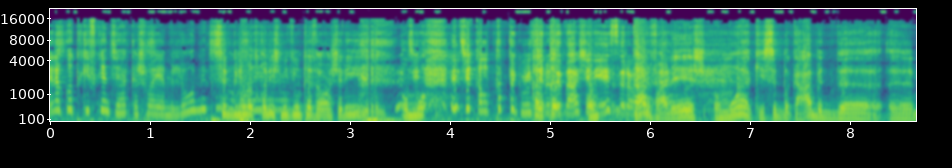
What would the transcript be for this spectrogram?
أنا كنت كيف كنت هكا شوية من الأول سبني ما تقوليش 223 أمو... أنت قلقتك 223 ياسر تعرف علاش؟ اموا كي يسبك عبد آه، آه،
